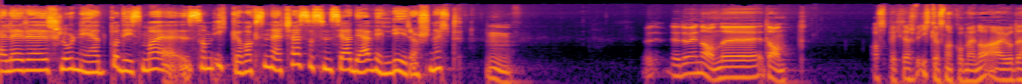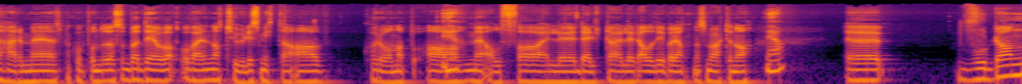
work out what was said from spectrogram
eller slår ned på de som, har, som ikke har vaksinert seg, så syns jeg det er veldig irrasjonelt. Mm. Det er en annen, et annet aspekter som vi ikke har snakket om ennå, er jo det her med som jeg kom på, altså det å, å være naturlig smitta av korona av, ja. med alfa eller delta eller alle de variantene som har vært til nå. Ja. Eh, hvordan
